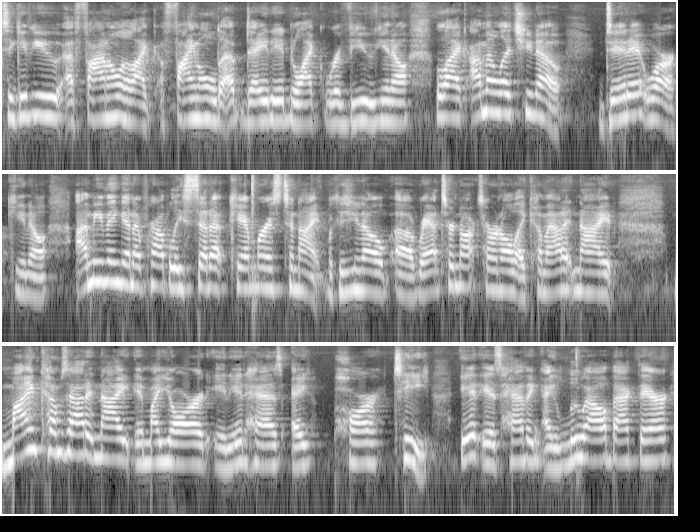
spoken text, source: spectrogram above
to give you a final, like a final updated like review, you know, like I'm going to let you know, did it work? You know, I'm even going to probably set up cameras tonight because, you know, uh, rats are nocturnal. They come out at night. Mine comes out at night in my yard and it has a party. It is having a luau back there.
